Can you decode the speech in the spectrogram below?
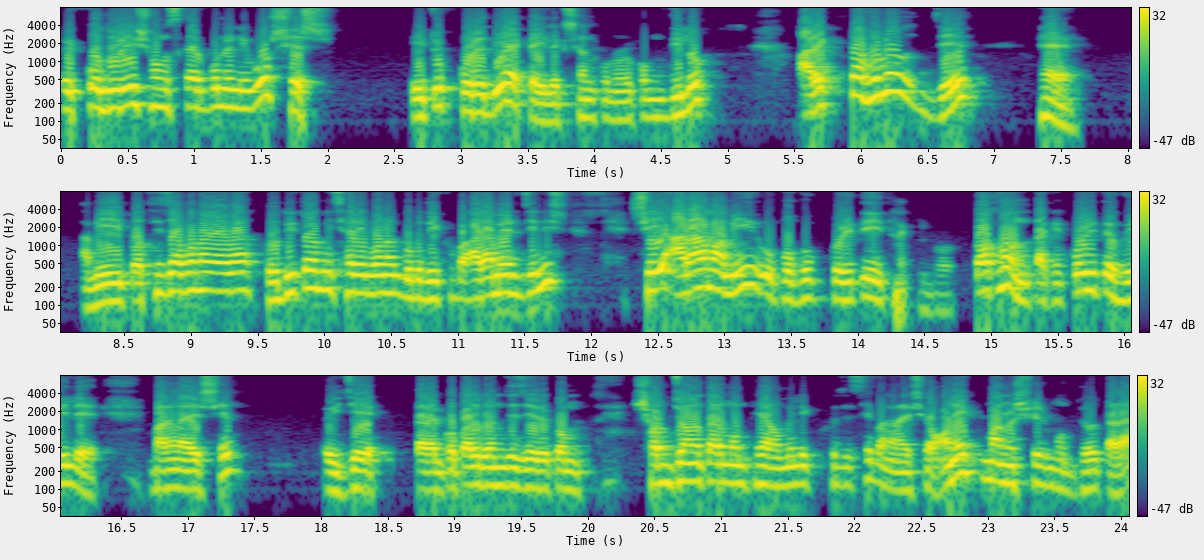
ওই কদুরেই সংস্কার বলে নিব, শেষ। এইটুক করে দিয়ে একটা ইলেকশন কোন রকম দিল। আরেকটা হলো যে হ্যাঁ আমি এই পথে যাব না বাবা, গদি তো আমি ছাড়িব না, গদি খুব আরামের জিনিস। সেই আরাম আমি উপভোগ করিতেই থাকিব। তখন তাকে করিতে হইলে বাংলাদেশের ওই যে তারা গোপালগঞ্জে যেরকম সব জনতার মধ্যে আওয়ামী লীগ খুঁজেছে, বাংলাদেশে অনেক মানুষের মধ্যেও তারা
